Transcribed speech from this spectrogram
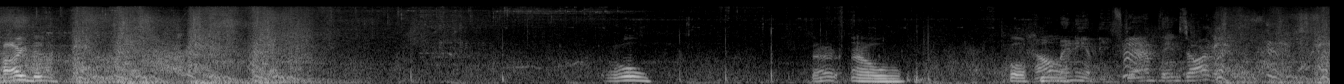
Hiding. Oh. That, oh. How many of these damn things are there?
